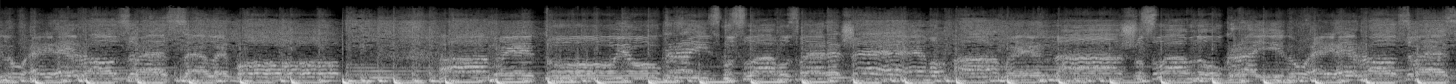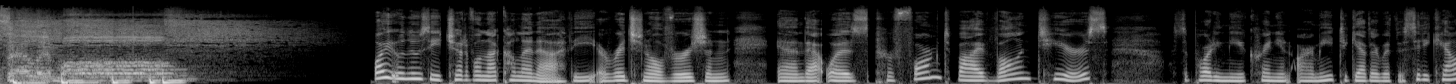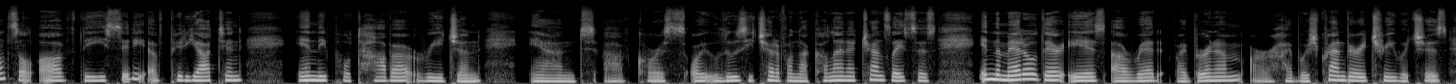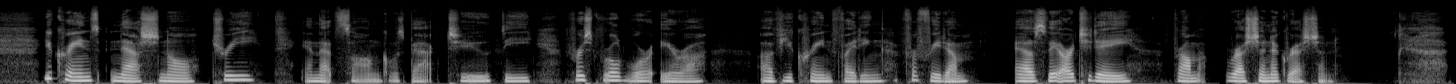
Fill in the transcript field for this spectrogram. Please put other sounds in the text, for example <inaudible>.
Україну, гей, гей, розвеселимо, а ми тую українську славу збережемо, а ми нашу славну Україну, гей, гей, розвеселимо. Oi Uluzi Chervona Kalyna, the original version, and that was performed by volunteers supporting the Ukrainian army together with the city council of the city of Pyryatin in the Poltava region. And uh, of course, Oi Uluzi Chervona Kalyna translates as In the meadow there is a red viburnum or high bush cranberry tree, which is Ukraine's national tree. And that song goes back to the First World War era of Ukraine fighting for freedom as they are today from Russian aggression.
